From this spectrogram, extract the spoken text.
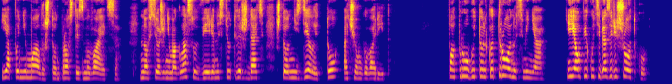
Я понимала, что он просто измывается, но все же не могла с уверенностью утверждать, что он не сделает то, о чем говорит. «Попробуй только тронуть меня, и я упеку тебя за решетку»,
